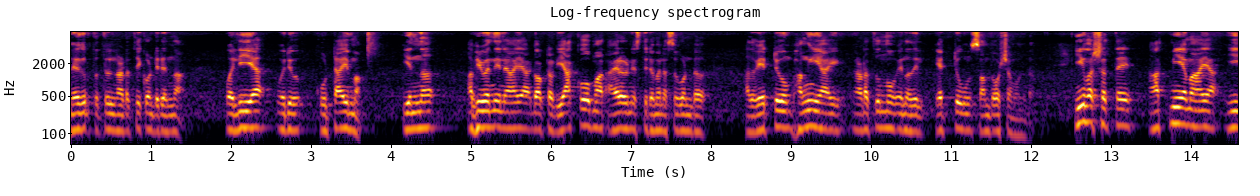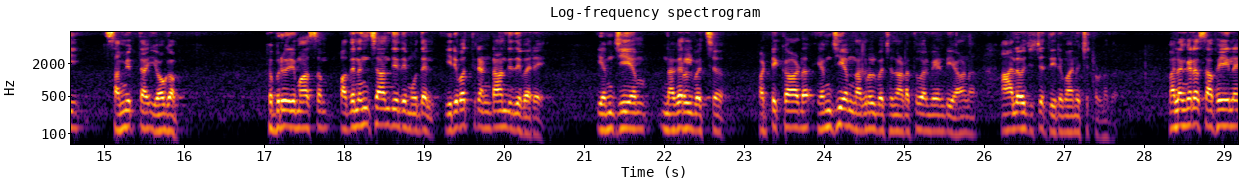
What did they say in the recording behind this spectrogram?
നേതൃത്വത്തിൽ നടത്തിക്കൊണ്ടിരുന്ന വലിയ ഒരു കൂട്ടായ്മ. ഇന്ന് അഭിവന്ദ്യനായ ഡോക്ടർ യാക്കോമാർ ഐറോനിയസ് തിരുമനസ് കൊണ്ട് അത് ഏറ്റവും ഭംഗിയായി നടത്തുന്നു എന്നതിൽ ഏറ്റവും സന്തോഷമുണ്ട്. ഈ വർഷത്തെ ആത്മീയമായ ഈ സംയുക്ത യോഗം ഫെബ്രുവരി മാസം പതിനഞ്ചാം തീയതി മുതൽ ഇരുപത്തിരണ്ടാം തീയതി വരെ എം ജി എം നഗറിൽ വെച്ച് പട്ടിക്കാട് എം ജി എം നഗറിൽ വെച്ച് നടത്തുവാൻ വേണ്ടിയാണ് ആലോചിച്ച് തീരുമാനിച്ചിട്ടുള്ളത്. മലങ്കര സഭയിലെ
